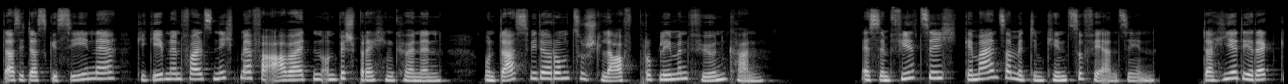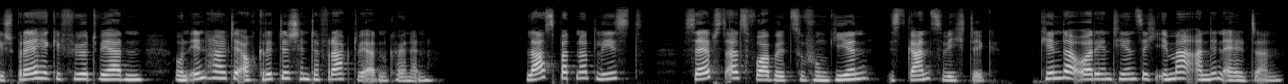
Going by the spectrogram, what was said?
da sie das Gesehene gegebenenfalls nicht mehr verarbeiten und besprechen können und das wiederum zu Schlafproblemen führen kann. Es empfiehlt sich, gemeinsam mit dem Kind zu fernsehen, da hier direkt Gespräche geführt werden und Inhalte auch kritisch hinterfragt werden können. Last but not least, selbst als Vorbild zu fungieren, ist ganz wichtig. Kinder orientieren sich immer an den Eltern.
